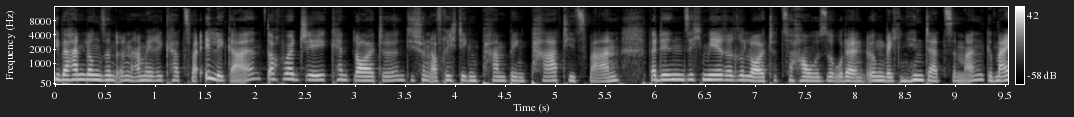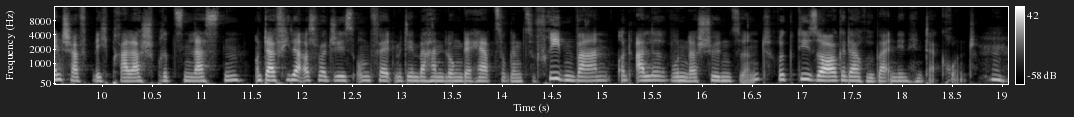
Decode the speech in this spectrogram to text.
Die Behandlungen sind in Amerika zwar illegal, doch Roger kennt Leute, die schon auf richtigen Pumping-Partys waren, bei denen sich mehrere Leute zu Hause oder in irgendwelchen Hinterzimmern gemeinschaftlich Praller spritzen lassen, und da viele aus Rogers Umfeld mit den Behandlungen der Herzogin zufrieden waren und alle wunderschön sind, rückt die Sorge darüber in den Hintergrund. Hm.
